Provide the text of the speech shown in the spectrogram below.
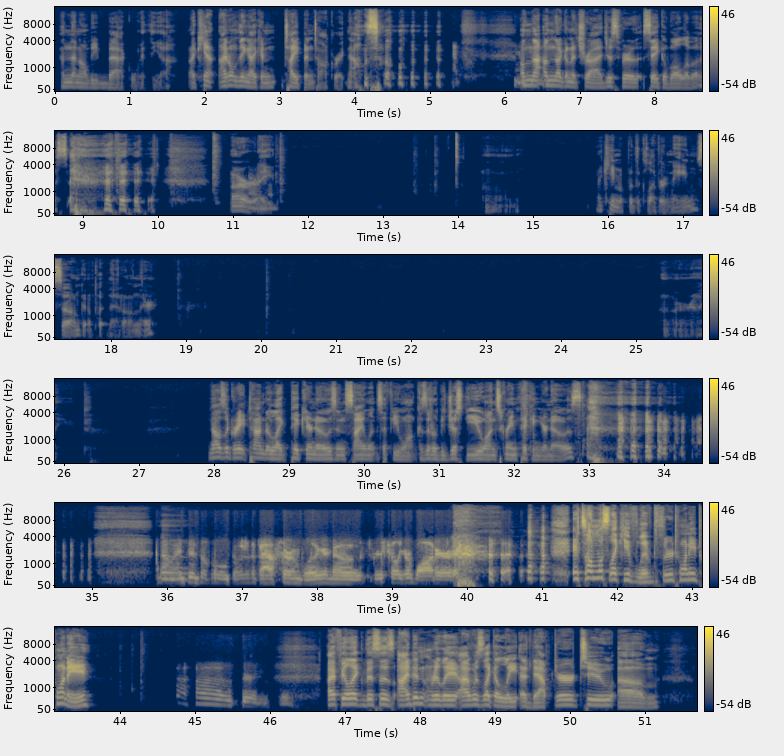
and then I'll be back with you. I can't. I don't think I can type and talk right now, so. I'm not I'm not gonna try just for the sake of all of us. all right. Um, I came up with a clever name, so I'm gonna put that on there. All right. Now's a great time to like pick your nose in silence if you want, because it'll be just you on screen picking your nose. No, I did the whole go to the bathroom, blow your nose, refill your water. it's almost like you've lived through 2020. I feel like this is I didn't really I was like a late adapter to um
